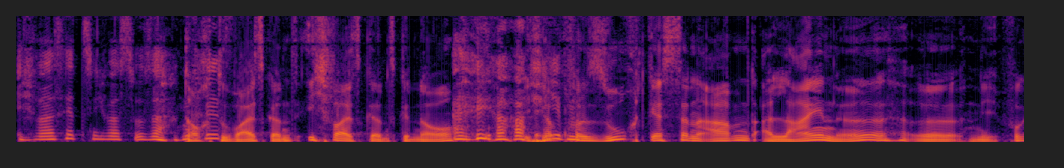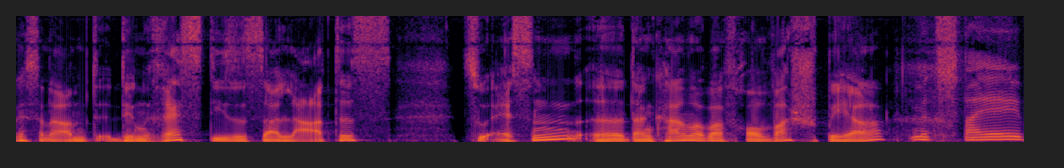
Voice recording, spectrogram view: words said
Ich weiß jetzt nicht, was du sagen doch, willst. du weißt ganz, ich weiß ganz genau. Ja, ich habe versucht, gestern Abend alleine, äh, nee, vorgestern Abend, den Rest dieses Salates zu essen. Äh, dann kam aber Frau Waschbär, Mit zwei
